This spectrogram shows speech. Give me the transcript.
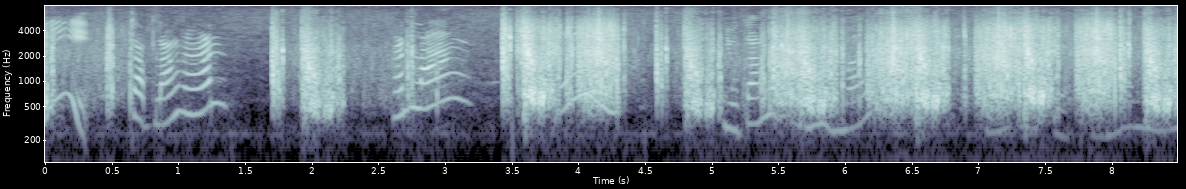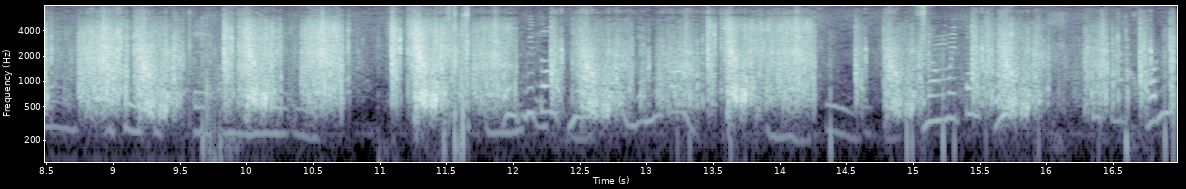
นี่กลับล้างหันหันล้างอยอยู่กลางถนนเห็นไหมโอเคเออเอามาเลยเลย เอ้ยไม่ต้องยังยังไม่ต้อง ยังไม่ต้องเอ้ยพี่ตัดค้นม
